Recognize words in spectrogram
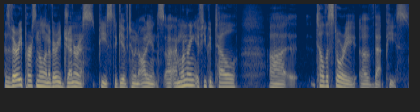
it's a very personal and a very generous piece to give to an audience. I- am wondering if you could tell uh, tell the story of that piece.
